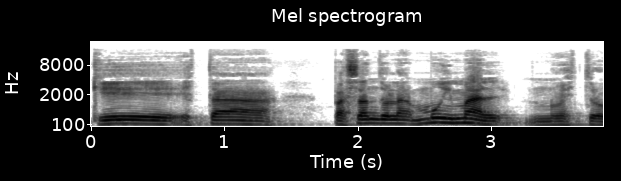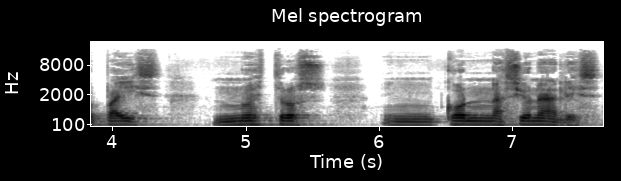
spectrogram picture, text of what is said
que está pasándola muy mal nuestro país, nuestros mm, connacionales.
